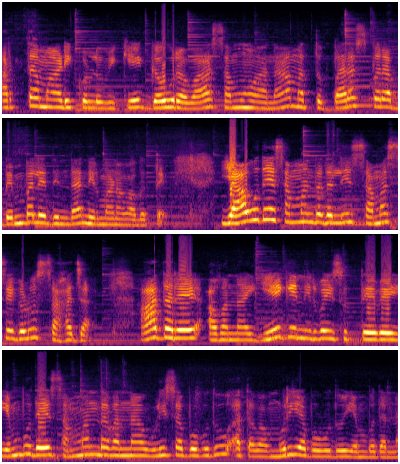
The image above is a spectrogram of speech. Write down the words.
ಅರ್ಥ ಮಾಡಿಕೊಳ್ಳುವಿಕೆ, ಗೌರವ, ಸಂವಹನ ಮತ್ತು ಪರಸ್ಪರ ಬೆಂಬಲದಿಂದ ನಿರ್ಮಾಣವಾಗುತ್ತೆ. ಯಾವುದೇ ಸಂಬಂಧದಲ್ಲಿ ಸಮಸ್ಯೆಗಳು ಸಹಜ. ಆದರೆ ಅವನ್ನ ಹೇಗೆ ನಿರ್ವಹಿಸುತ್ತೇವೆ ಎಂಬುದೇ ಸಂಬಂಧವನ್ನ ಉಳಿಸಬಹುದು ಅಥವಾ ಮುರಿಯಬಹುದು ಎಂಬುದನ್ನ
